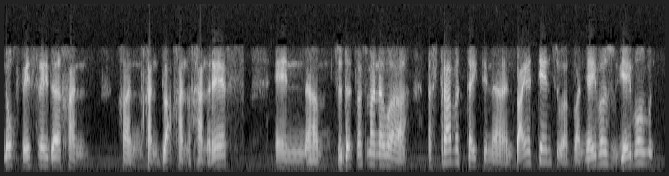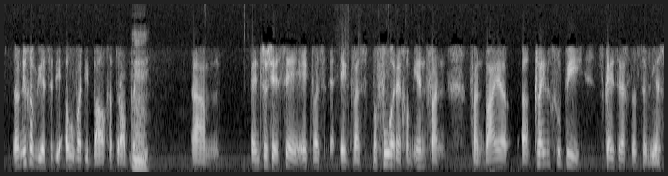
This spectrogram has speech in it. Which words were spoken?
nog wedstryde gaan gaan gaan gaan gaan ref en ehm um, so dit was maar nou 'n 'n strawwe tyd en 'n baie tens ook want jy was jy wil nou nie geweet het die ou wat die bal gedrop het nie. Hmm. Ehm um, en soos jy sê ek was ek was bevoorreg om een van van baie 'n klein groepie skeieregters te wees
